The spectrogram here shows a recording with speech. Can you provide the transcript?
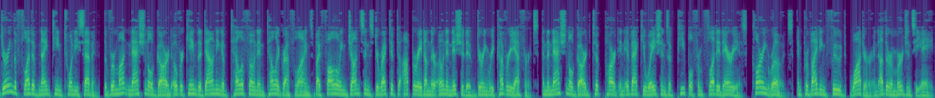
During the flood of 1927, the Vermont National Guard overcame the downing of telephone and telegraph lines by following Johnson's directive to operate on their own initiative during recovery efforts, and the National Guard took part in evacuations of people from flooded areas, clearing roads, and providing food, water and other emergency aid.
